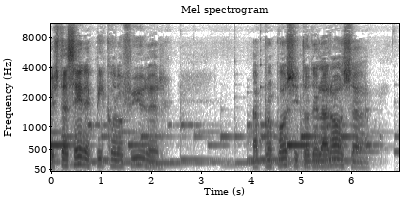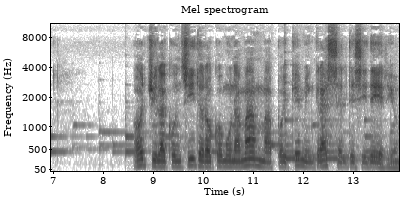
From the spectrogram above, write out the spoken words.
Questa sera, piccolo Führer, a proposito della rosa, oggi la considero come una mamma poiché mi ingrassa il desiderio.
